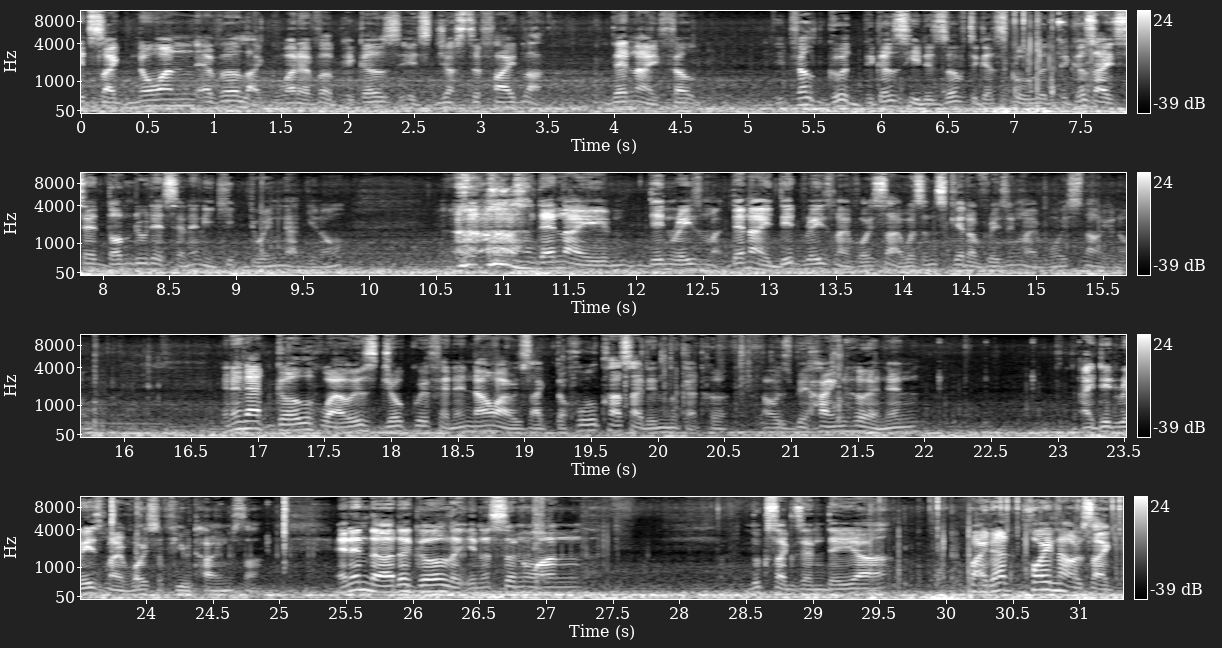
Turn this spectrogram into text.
it's like no one ever like whatever because it's justified lah then I felt it felt good because he deserved to get scolded because I said don't do this and then he keep doing that you know then I didn't raise my then I did raise my voice I wasn't scared of raising my voice now you know and then that girl who I always joke with and then now I was like the whole class I didn't look at her I was behind her and then I did raise my voice a few times lah. And then the other girl, the innocent one, looks like Zendaya. By that point, I was like,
